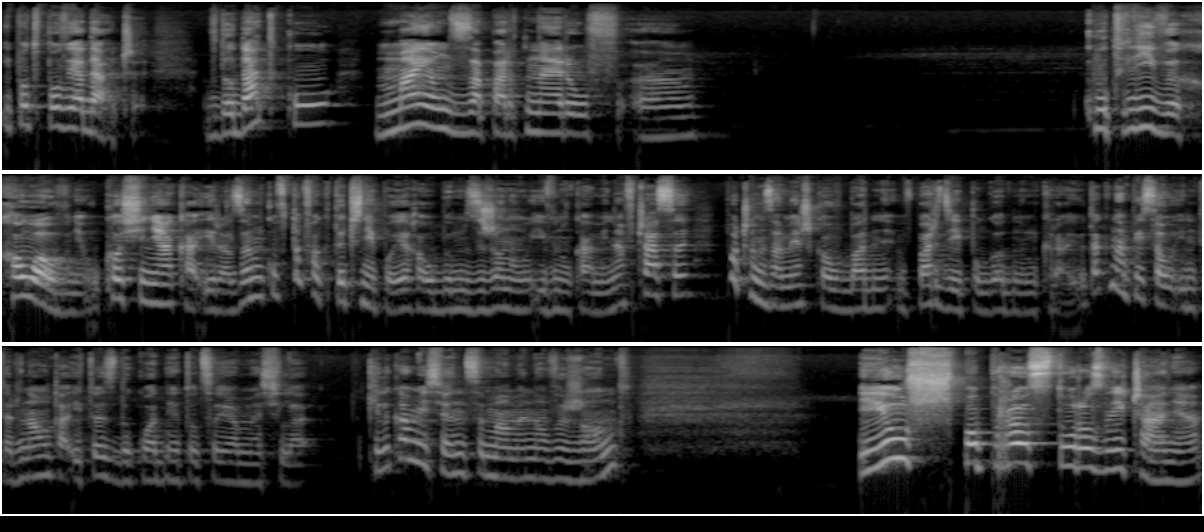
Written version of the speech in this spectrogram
i podpowiadaczy. W dodatku, mając za partnerów yy, kłótliwych Hołownią, Kosiniaka i Razemków, to faktycznie pojechałbym z żoną i wnukami na wczasy, po czym zamieszkał w, w bardziej pogodnym kraju. Tak napisał internauta i to jest dokładnie to, co ja myślę. Kilka miesięcy mamy nowy rząd. Już po prostu rozliczanie.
